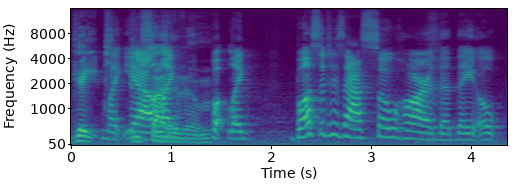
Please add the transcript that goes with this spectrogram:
gate Like yeah, inside like of him. but like busted his ass so hard that they op-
